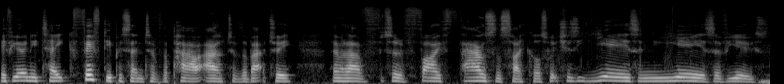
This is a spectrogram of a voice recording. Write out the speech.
if you only take 50% of the power out of the battery, they will have sort of 5,000 cycles, which is years and years of use.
